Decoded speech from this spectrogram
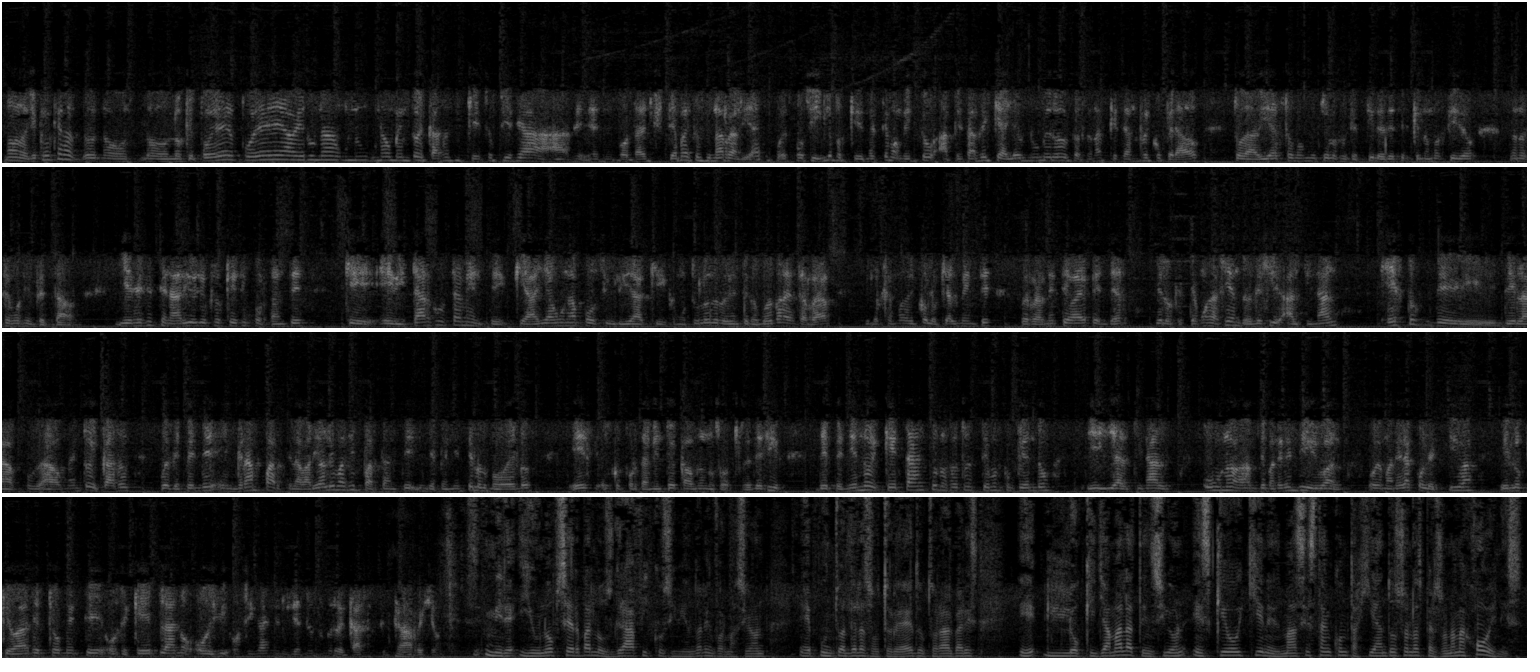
No, no, yo creo que lo, lo, que puede puede haber una, un, aumento de casos y que eso empiece a, desbordar el sistema, eso es una realidad, eso es posible, porque en este momento, a pesar de que haya un número de personas que se han recuperado, todavía somos muchos los susceptibles, es decir, que no hemos sido, no nos hemos infectado. Y en ese escenario yo creo que es importante que evitar justamente que haya una posibilidad que, como tú lo dices, nos vuelvan a encerrar, y lo que hemos dicho coloquialmente, pues realmente va a depender de lo que estemos haciendo. Es decir, al final esto de, del aumento de casos, pues depende en gran parte, la variable más importante, independiente de los modelos, es el comportamiento de cada uno de nosotros. Es decir, dependiendo de qué tanto nosotros estemos cumpliendo y, al final uno de manera individual o de manera colectiva es lo que va a hacer que aumente o se quede plano o, siga disminuyendo el número de casos en cada región. mire, y uno observa los gráficos y viendo la información eh, puntual de las autoridades, doctor Álvarez, eh, lo que llama la atención es que hoy quienes más se están contagiando son las personas más jóvenes.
